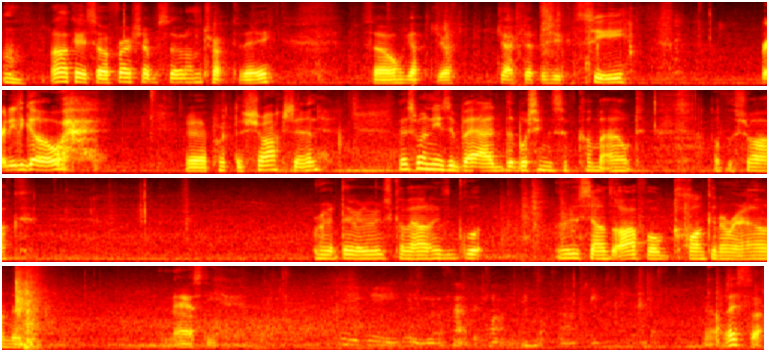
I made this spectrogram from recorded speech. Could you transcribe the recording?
Hmm. Okay, so a fresh episode on the truck today. So we got the jack jacked up as you can see. Ready to go. Yeah, put the shocks in. This one needs a bad. The bushings have come out of the shock. Right there, they just come out. It's it just sounds awful clunking around and nasty. That's not the clown. Now this side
